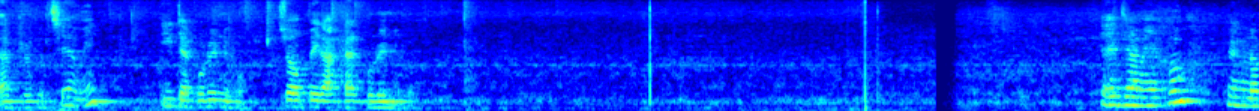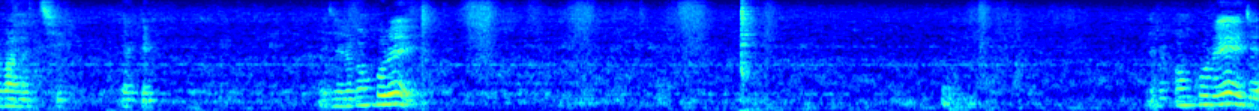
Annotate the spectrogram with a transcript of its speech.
তারপরে হচ্ছে আমি ইটা করে নেব, চপের আকার করে নেব। এই যে আমি এখন এগুলো বানাচ্ছি। দেখেন এরকম করে। এরকম করে এই যে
